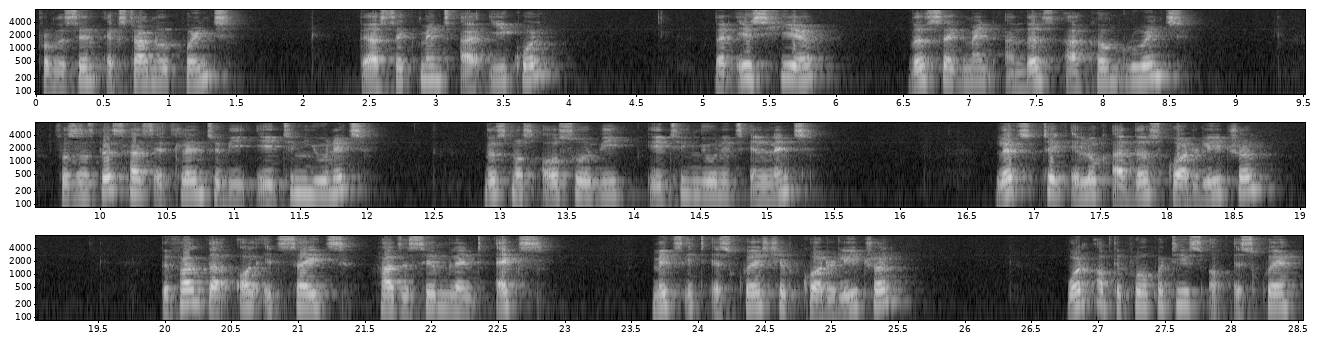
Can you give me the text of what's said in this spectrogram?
from the same external point, their segments are equal. That is here, this segment and this are congruent. So since this has its length to be 18 units, this must also be 18 units in length. Let's take a look at this quadrilateral. The fact that all its sides has the same length x makes it a square-shaped quadrilateral. One of the properties of a square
